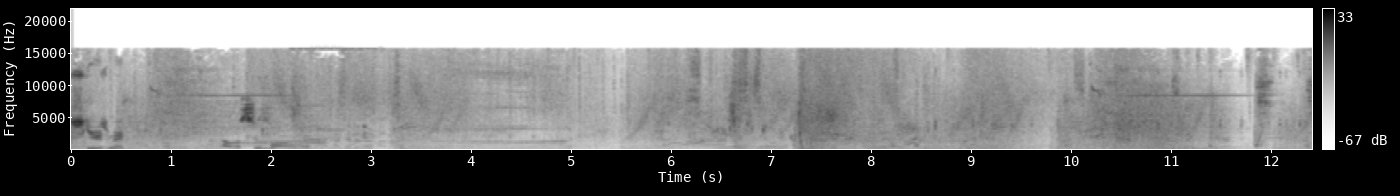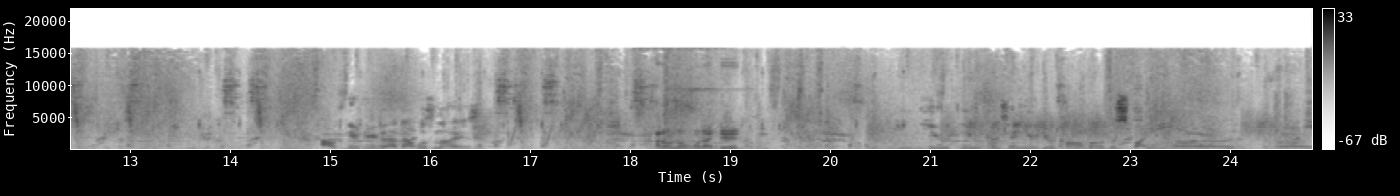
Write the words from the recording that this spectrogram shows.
Excuse me? That was too far away. I'll give you that. That was nice. I don't know what I did. You you continued your combo despite uh, uh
